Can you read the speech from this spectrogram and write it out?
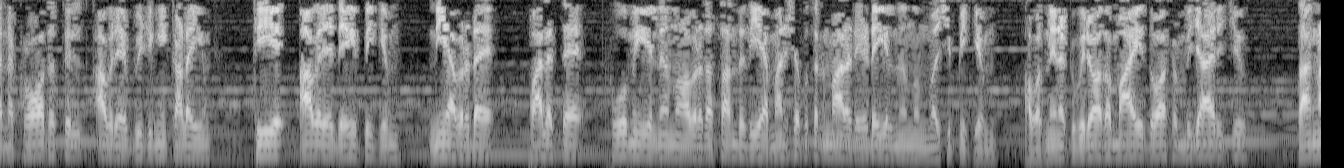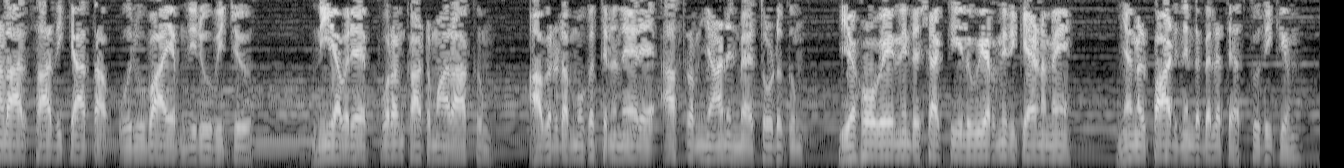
തന്റെ ക്രോധത്തിൽ അവരെ വിഴുങ്ങിക്കളയും. തീ അവരെ ദഹിപ്പിക്കും. നീ അവരുടെ ഫലത്തെ ഭൂമിയിൽ നിന്നും അവരുടെ സന്തതിയെ മനുഷ്യപുത്രന്മാരുടെ ഇടയിൽ നിന്നും നശിപ്പിക്കും. അവർ നിനക്ക് വിരോധമായി ദോഷം വിചാരിച്ചു. തങ്ങളാൽ സാധിക്കാത്ത ഒരു ഉപായം നിരൂപിച്ചു. നീ അവരെ പുറം കാട്ടുമാറാക്കും. അവരുടെ മുഖത്തിനു നേരെ അസ്ത്രം ഞാണിന്മേൽ തൊടുക്കും. യഹോവേ നിന്റെ ശക്തിയിൽ ഉയർന്നിരിക്കണമേ. ഞങ്ങൾ പാടി നിന്റെ ബലത്തെ സ്തുതിക്കും.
